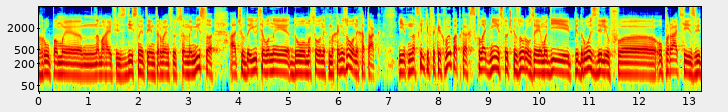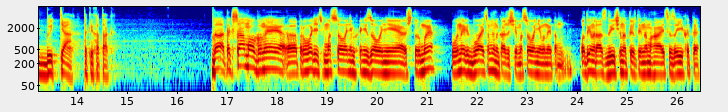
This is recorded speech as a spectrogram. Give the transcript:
групами, намагаючись здійснити інтервенцію в саме місто. А чи вдаються вони до масованих механізованих атак? І наскільки в таких випадках складні з точки зору взаємодії підрозділів е, операції з відбиття таких атак? Да, так само вони е, проводять масовані механізовані штурми. Вони відбуваються, мовно кажучи, масовані. Вони там один раз, двічі на тиждень намагаються заїхати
